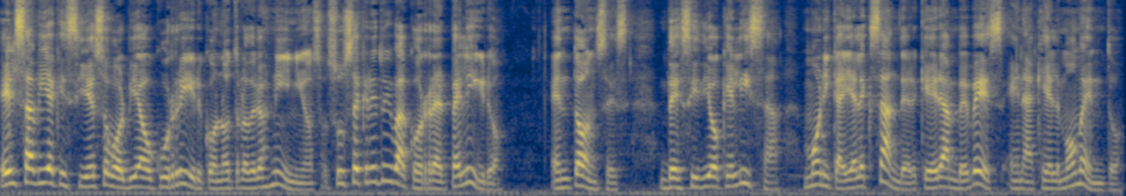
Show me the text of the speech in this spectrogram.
Él sabía que si eso volvía a ocurrir con otro de los niños, su secreto iba a correr peligro. Entonces, decidió que Lisa, Mónica y Alexander, que eran bebés en aquel momento,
